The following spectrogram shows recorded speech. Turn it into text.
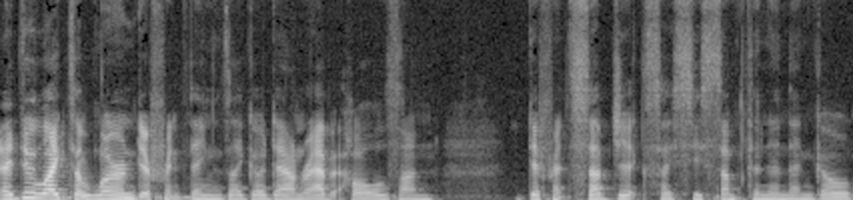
I do like to learn different things. I go down rabbit holes on different subjects. I see something and then go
